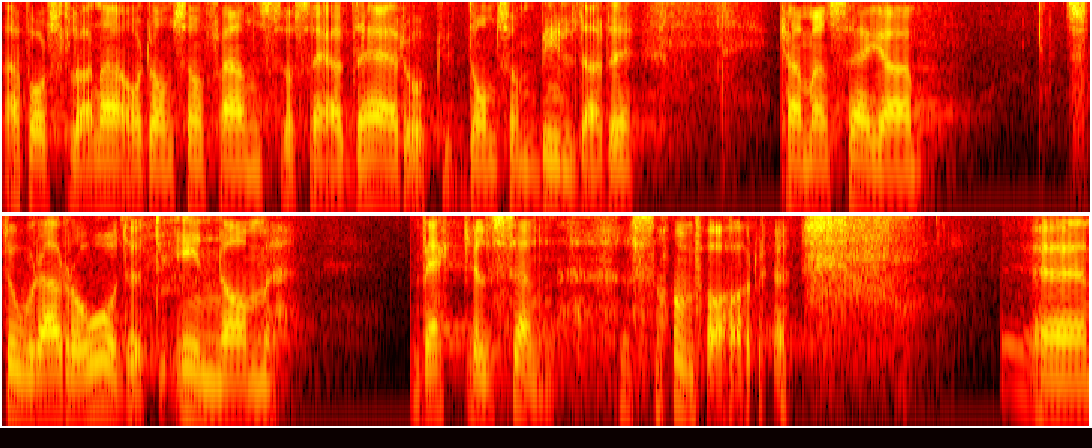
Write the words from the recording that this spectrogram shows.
apostlarna och de som fanns så säga, där och de som bildade, kan man säga, Stora rådet inom väckelsen som var. Eh,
